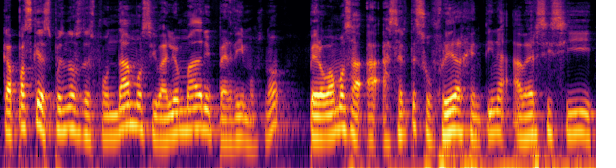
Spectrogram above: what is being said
Capaz que después nos despondamos y valió madre y perdimos, ¿no? Pero vamos a, hacerte sufrir Argentina a ver si sí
